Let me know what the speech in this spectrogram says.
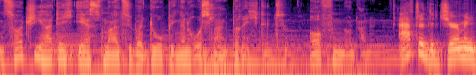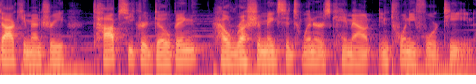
In Sochi hatte ich erstmals über Doping in Russland berichtet. Offen und anonym. After the German documentary Top Secret Doping How Russia Makes Its Winners came out in 2014,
